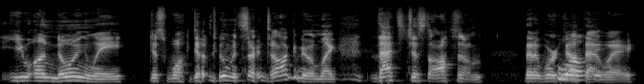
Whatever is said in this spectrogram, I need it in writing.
you unknowingly just walked up to him and started talking to him. Like, that's just awesome that it worked Well, out that it- way.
